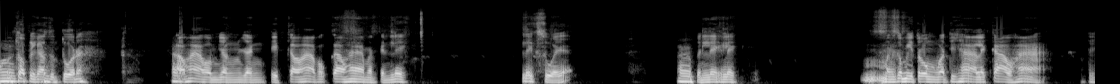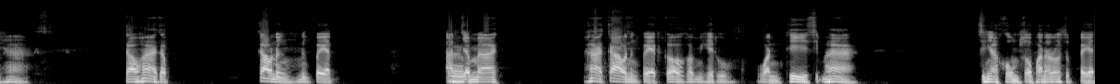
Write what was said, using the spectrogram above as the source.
ผมชอบเป็นการส่วนตัวนะเก้าห้าผมยังยังติดเก้าห้าเพราะเก้าห้ามันเป็นเลข เลขสวยอะครับ เป็นเลขเลขมันก็มีตรงวันที่ห้าและเก้าห้าวันที่ห้าเก้าห้ากับเก้าหนึ่งหนึ่งแปดอาจจะมาห้าเก้าหนึ่งแปดก็ก็มีใครรู้วันที่สิบห้า สิงหาคมสองพันห้าร้อยสิบแปด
